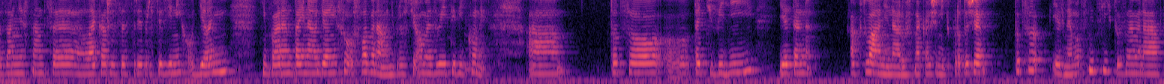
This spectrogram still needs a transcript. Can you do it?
zaměstnance, lékaře, sestry prostě z jiných oddělení. Tím pádem ta jiná oddělení jsou oslabená, oni prostě omezují ty výkony. A to, co teď vidí, je ten aktuální nárůst nakažených, protože to, co je v nemocnicích, to znamená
